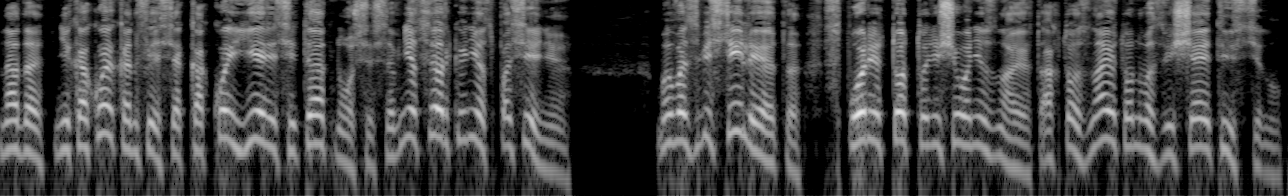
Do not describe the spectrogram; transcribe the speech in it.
надо не какой конфессии, а к какой ереси ты относишься. Вне церкви нет спасения. Мы возвестили это. Спорит тот, кто ничего не знает. А кто знает, он возвещает истину.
